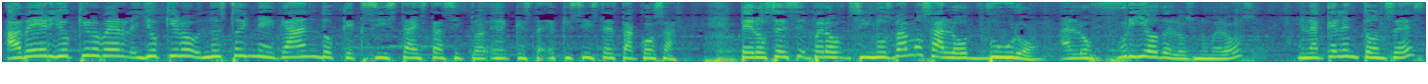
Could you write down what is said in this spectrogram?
a ver, yo quiero ver, yo quiero, no estoy negando que exista esta situación, eh, que, exista esta cosa, pero pero si nos vamos a lo duro, a lo frío de los números, en aquel entonces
